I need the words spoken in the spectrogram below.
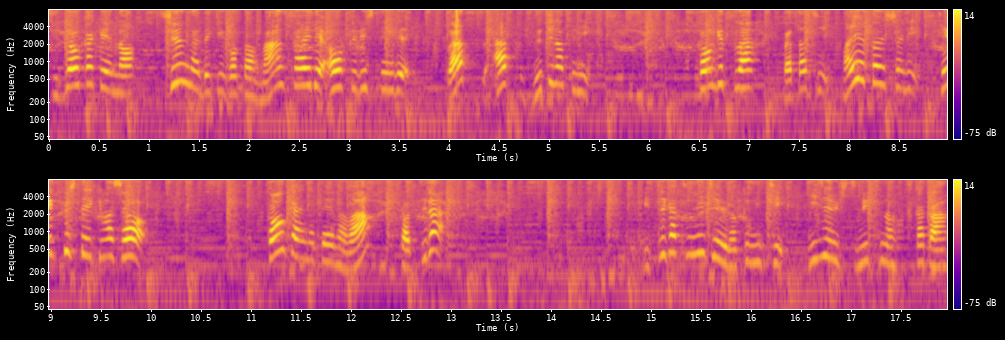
静岡県の旬な出来事満載でお送りしている What's Up 富士の国。今月は私まゆと一緒にチェックしていきましょう。今回のテーマはこちら。1月26日27日の2日間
